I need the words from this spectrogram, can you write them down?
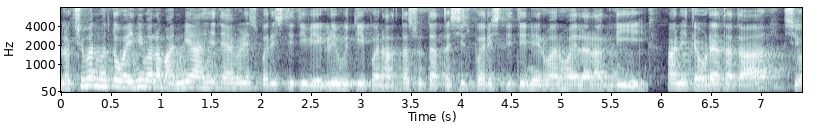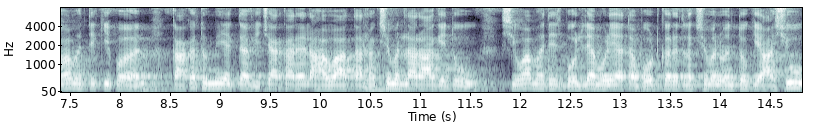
लक्ष्मण म्हणतो वहिनी मला मान्य आहे त्यावेळेस परिस्थिती वेगळी होती पण आता सुद्धा तशीच परिस्थिती निर्माण व्हायला लागली. आणि तेवढ्यात आता शिवा म्हणते की पण काका तुम्ही एकदा विचार करायला हवा आता लक्ष्मणला राग येतो. शिवामध्येच बोलल्यामुळे आता बोट करत लक्ष्मण म्हणतो की आशू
